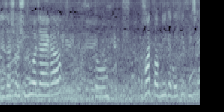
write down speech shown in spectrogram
लेजर शो शुरू हो जाएगा। तो बहुत पब्लिक है देखिए पीछे।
